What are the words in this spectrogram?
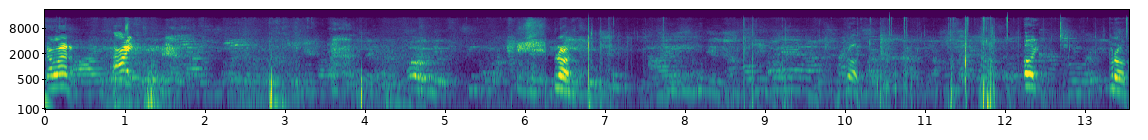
Galera, ai. Pronto. Pronto. Oi. Pronto.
